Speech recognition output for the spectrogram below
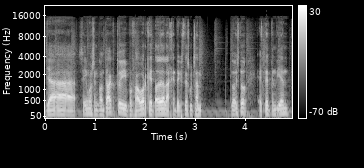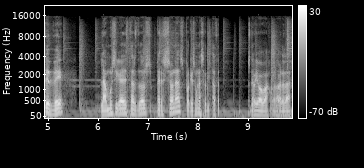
Ya seguimos en contacto y por favor que toda la gente que esté escuchando todo esto esté pendiente de la música de estas dos personas porque son unas artistas de arriba abajo, la verdad.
